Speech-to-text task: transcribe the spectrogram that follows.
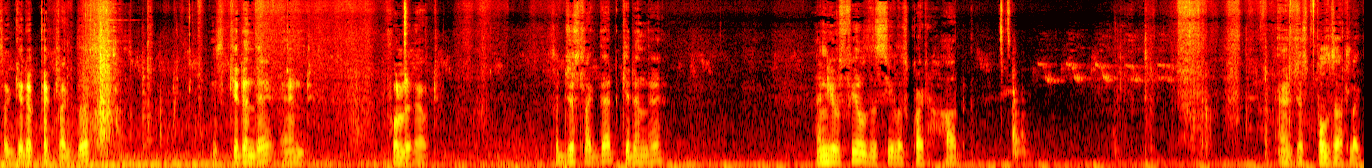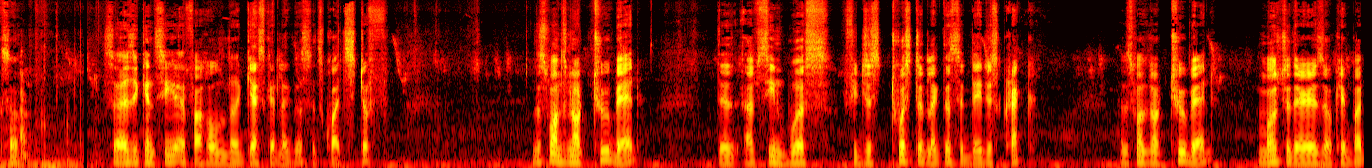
so get a pick like this. Just get in there and pull it out. So just like that get in there. And you'll feel the seal is quite hard. And it just pulls out like so. So as you can see if I hold the gasket like this it's quite stiff. This one's not too bad. I've seen worse. If you just twist it like this they just crack. This one's not too bad. Most of the areas okay but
